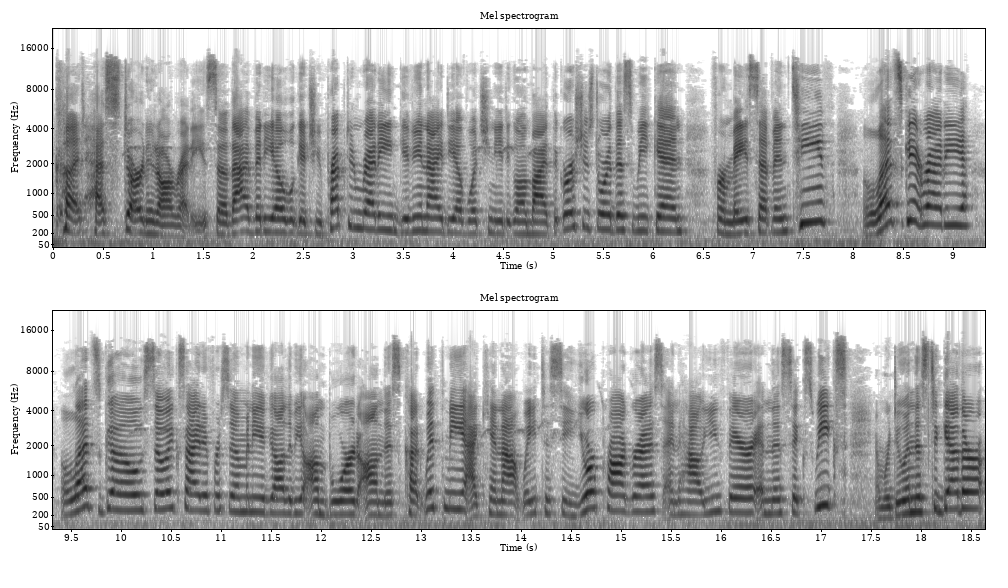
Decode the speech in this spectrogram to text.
cut has started already. So that video will get you prepped and ready, give you an idea of what you need to go and buy at the grocery store this weekend for May 17th. Let's get ready. Let's go. So excited for so many of y'all to be on board on this cut with me. I cannot wait to see your progress and how you fare in this six weeks. And we're doing this together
